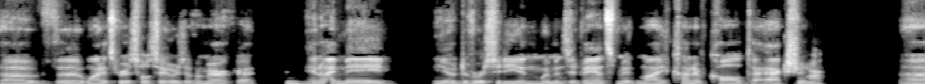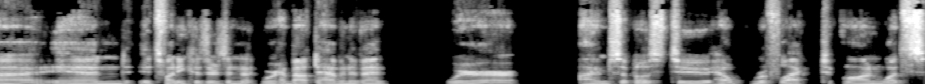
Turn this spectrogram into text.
of the Wine and Spirits Wholesalers of America. Mm-hmm. And I made, you know, diversity and women's advancement my kind of call to action. Yeah. Uh, and it's funny because there's a, we're about to have an event where I'm supposed to help reflect on what's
